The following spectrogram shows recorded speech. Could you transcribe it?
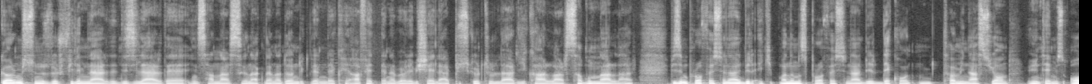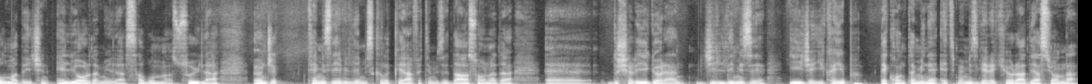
görmüşsünüzdür filmlerde, dizilerde insanlar sığınaklarına döndüklerinde kıyafetlerine böyle bir şeyler püskürtürler, yıkarlar, sabunlarlar. Bizim profesyonel bir ekipmanımız, profesyonel bir dekontaminasyon ünitemiz olmadığı için el yordamıyla, sabunla, suyla önce temizleyebildiğimiz kılık kıyafetimizi daha sonra da e, dışarıyı gören cildimizi iyice yıkayıp dekontamine etmemiz gerekiyor radyasyondan.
